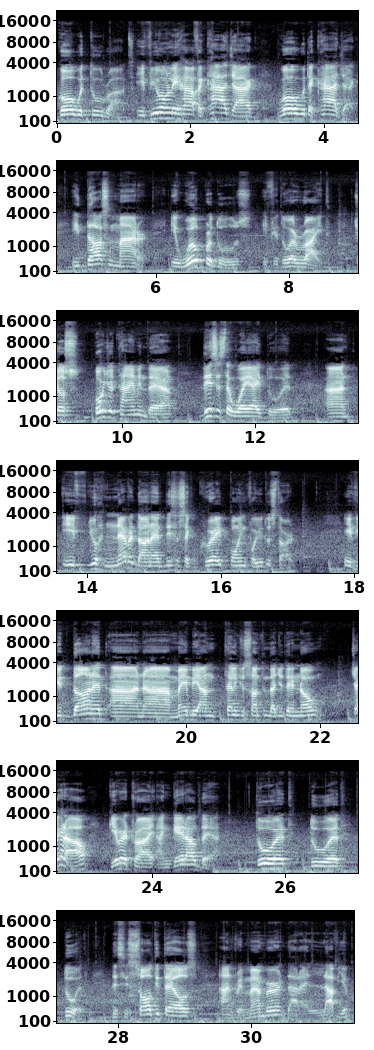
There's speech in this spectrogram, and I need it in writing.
go with two rods. If you only have a Kajak, go with a Kajak. It doesn't matter. It will produce if you do it right. Just put your time in there. This is the way I do it. And if you've never done it, this is a great point for you to start. If you've done it and uh, maybe I'm telling you something that you didn't know, check it out, give it a try, and get out there. Do it, do it, do it. This is Salty Tales, and remember that I love you.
